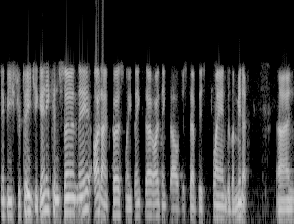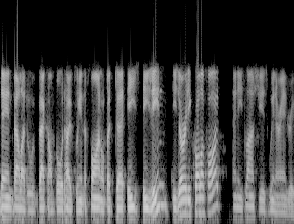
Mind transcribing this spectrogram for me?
Snippy Strategic. Any concern there? I don't personally think so. I think they'll just have this plan to the minute. Uh, and Dan Ballard will be back on board hopefully in the final. But uh, he's he's in. He's already qualified, and he's last year's winner, Andrew.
